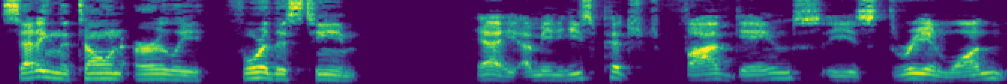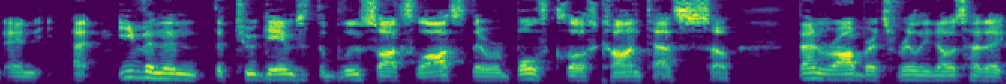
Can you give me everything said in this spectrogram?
setting the tone early for this team. Yeah, I mean he's pitched five games. He's three and one, and uh, even in the two games that the Blue Sox lost, they were both close contests. So Ben Roberts really knows how to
